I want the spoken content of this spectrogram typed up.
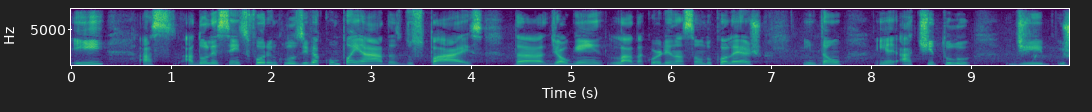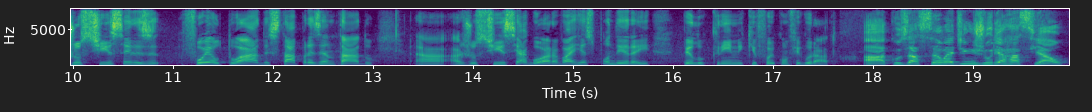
e as adolescentes foram inclusive acompanhadas dos pais, da, de alguém lá da coordenação do colégio. Então, a título de justiça, eles foi autuado, está apresentado à, à justiça e agora vai responder aí pelo crime que foi configurado. A acusação é de injúria racial,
